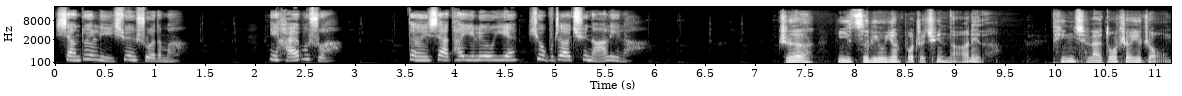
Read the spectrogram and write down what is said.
想对李炫说的吗？你还不说？等一下他一溜烟，又不知道去哪里了。”这一滋溜烟不知去哪里了，听起来多少有一种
